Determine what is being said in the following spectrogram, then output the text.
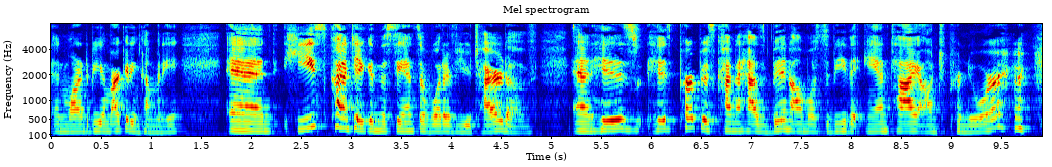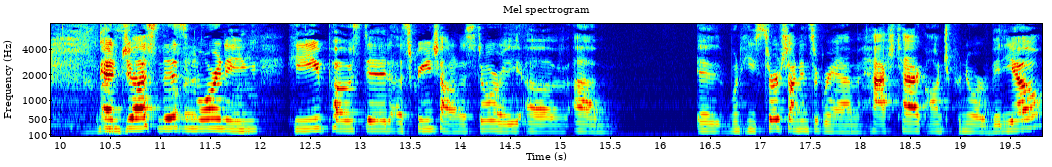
and wanted to be a marketing company. And he's kind of taken the stance of what have you tired of? And his his purpose kind of has been almost to be the anti entrepreneur. and just this morning he posted a screenshot on a story of um, uh, when he searched on Instagram hashtag entrepreneur video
